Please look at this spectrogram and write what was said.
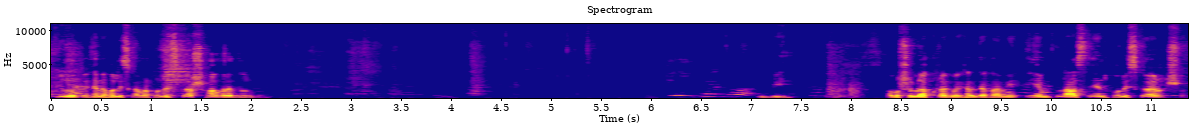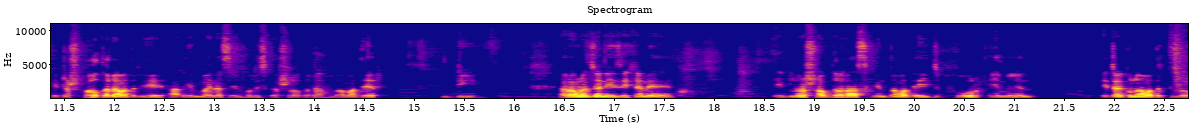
কিউব এখানে হোল আমার হোল স্কোয়ার সহকারে ধরবো। বি অবশ্যই লক্ষ্য রাখবে এখানে, দেখো আমি M plus N whole square এটা সহকারে আমাদের এ আর M minus N whole square সহকারে হলো আমাদের ডি আর আমরা জানি যে এখানে এগুলো সব ধরা আছে, কিন্তু আমাদের এই যে ফোর এম এন এটার কোনো আমাদের কোনো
